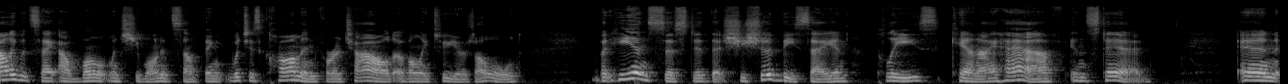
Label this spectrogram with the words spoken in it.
Riley would say I won't when she wanted something, which is common for a child of only two years old. But he insisted that she should be saying, please, can I have instead? And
